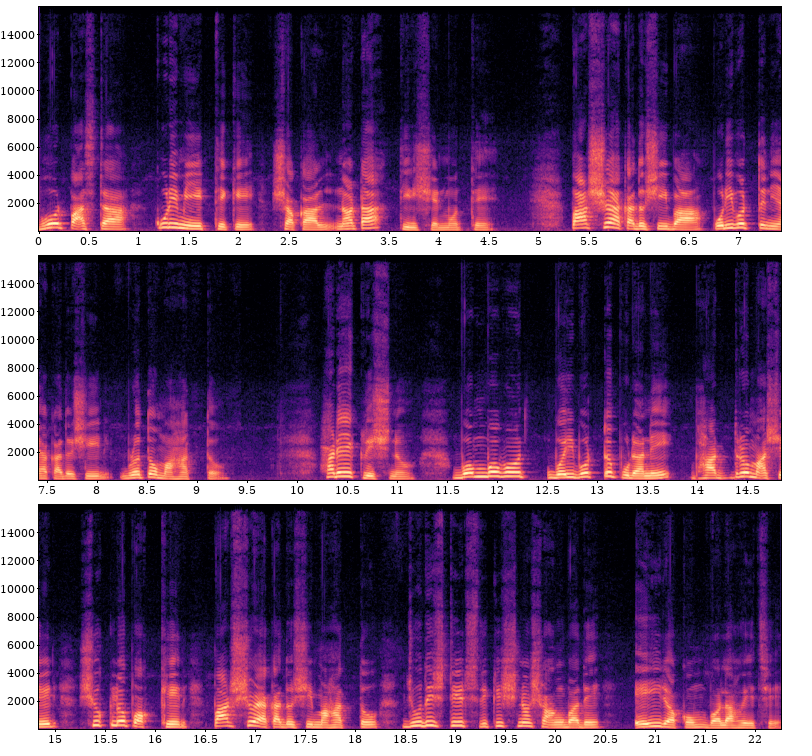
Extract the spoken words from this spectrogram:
ভোর পাঁচটা কুড়ি মিনিট থেকে সকাল নটা তিরিশের মধ্যে। পার্শ্ব একাদশী বা পরিবর্তনী একাদশীর ব্রত মাহাত্ম্য। হরে কৃষ্ণ। ব্রহ্মবত বৈবর্ত পুরাণে ভাদ্র মাসের শুক্লপক্ষের পার্শ্ব একাদশী মাহাত্ম্য যুধিষ্ঠির শ্রীকৃষ্ণ সংবাদে এই রকম বলা হয়েছে।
